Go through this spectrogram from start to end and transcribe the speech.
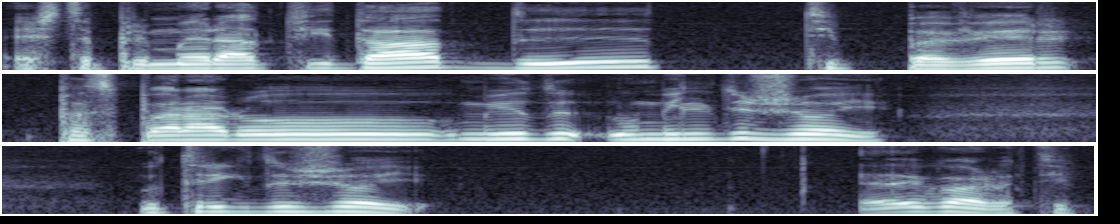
esta primeira atividade de tipo para ver, para separar o, o, milho, o milho do joio, o trigo do joio. Agora, tipo,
